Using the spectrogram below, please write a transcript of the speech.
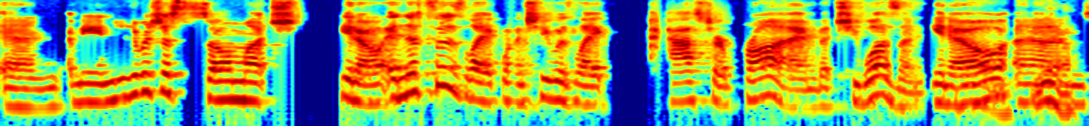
And I mean, there was just so much, you know, and this was like when she was like past her prime, but she wasn't, you know, mm, and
